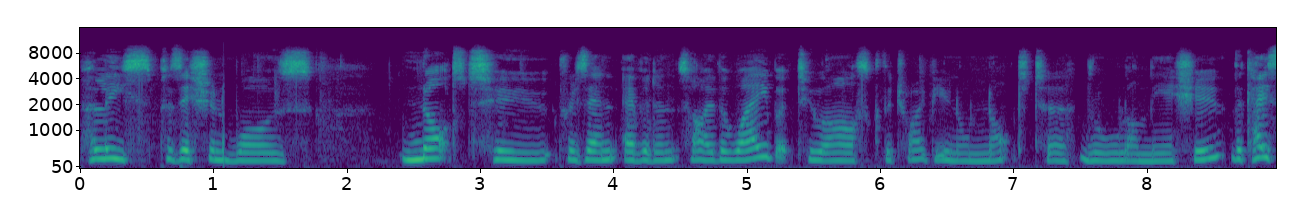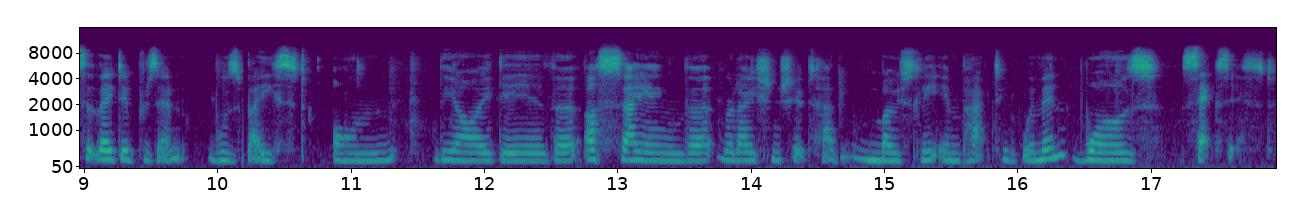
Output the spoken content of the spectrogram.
Police position was not to present evidence either way, but to ask the tribunal not to rule on the issue. The case that they did present was based on the idea that us saying that relationships had mostly impacted women was sexist.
